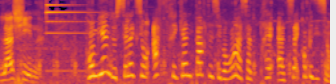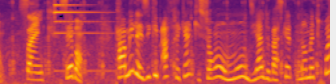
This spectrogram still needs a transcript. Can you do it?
La Chine. Combien de sélections africaines participeront à cette, à cette compétition? 5. C'est bon. Parmi les équipes africaines qui seront au mondial de basket, nommez trois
